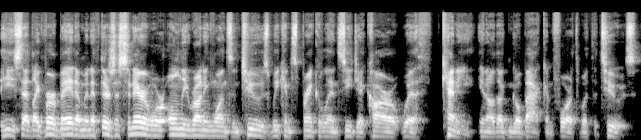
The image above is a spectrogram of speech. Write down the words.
he said like verbatim and if there's a scenario where we're only running ones and twos we can sprinkle in cj carr with kenny you know they can go back and forth with the twos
